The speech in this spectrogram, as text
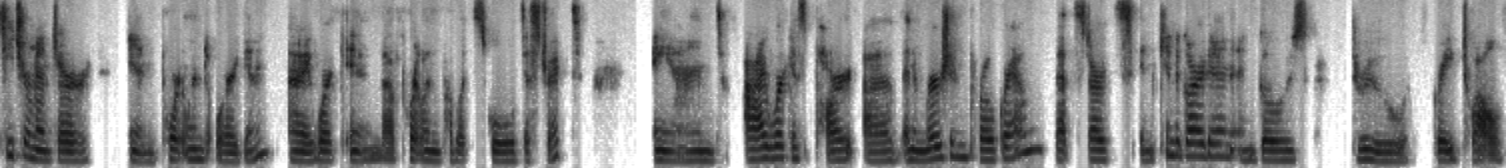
teacher mentor in Portland, Oregon. I work in the Portland Public School District, and I work as part of an immersion program that starts in kindergarten and goes through grade 12.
